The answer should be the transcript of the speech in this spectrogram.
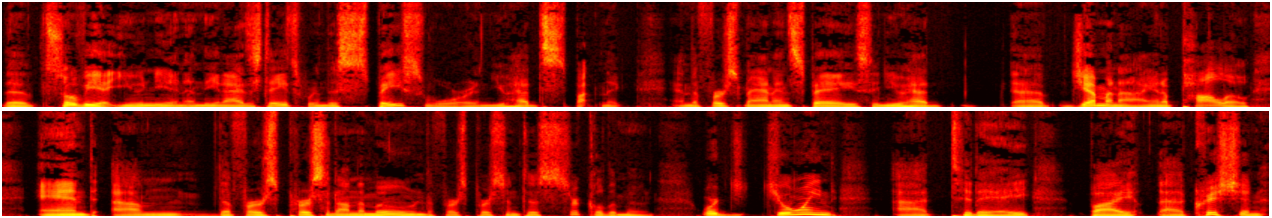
the Soviet Union and the United States were in this space war, and you had Sputnik and the first man in space, and you had uh, Gemini and Apollo, and um, the first person on the moon, the first person to circle the moon. We're joined uh, today by uh, Christian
